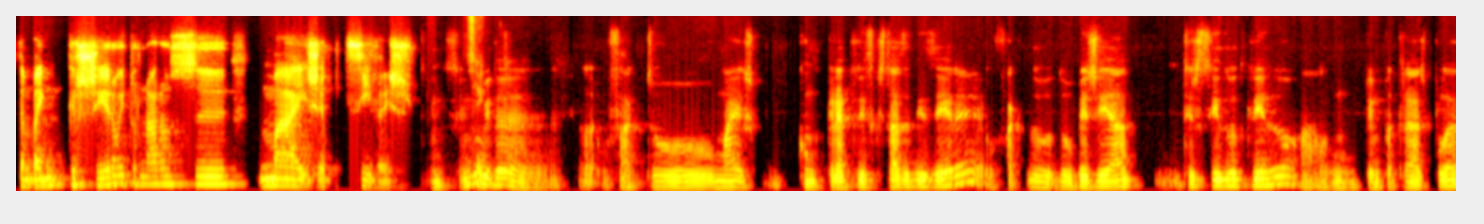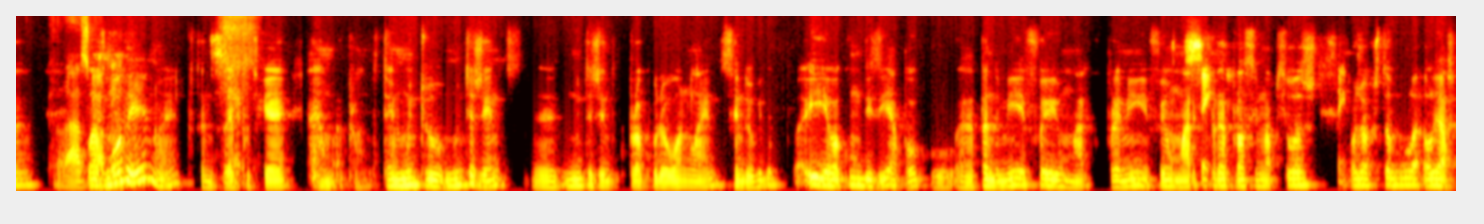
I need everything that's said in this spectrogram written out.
também cresceram e tornaram-se mais apetecíveis. Sem Sim. dúvida. O facto mais concreto disso que estás a dizer é o facto do, do BGA ter sido adquirido há algum tempo atrás pela, pela Asmodee, não é? Portanto, é certo. é porque é, é uma, pronto, tem muito, muita gente, eh, muita gente que procura online, sem dúvida. E eu, como dizia há pouco, a pandemia foi um marco, para mim, foi um marco Sim. para aproximar pessoas Sim. aos jogos de tabuleiro. Aliás,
